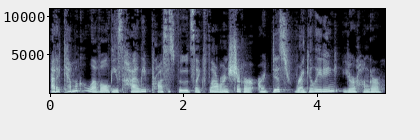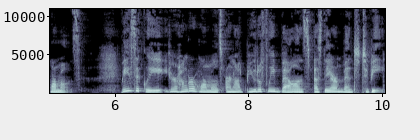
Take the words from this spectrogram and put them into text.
At a chemical level, these highly processed foods like flour and sugar are dysregulating your hunger hormones. Basically, your hunger hormones are not beautifully balanced as they are meant to be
